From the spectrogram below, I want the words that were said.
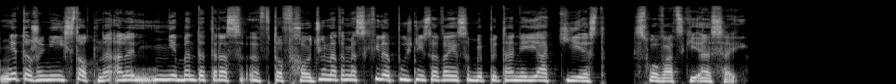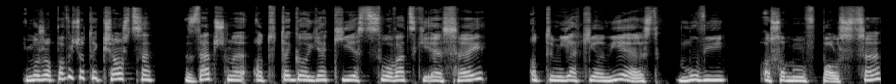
nie to, że nieistotne, ale nie będę teraz w to wchodził, natomiast chwilę później zadaję sobie pytanie, jaki jest słowacki esej. I może opowieść o tej książce zacznę od tego, jaki jest słowacki esej, o tym, jaki on jest, mówi osobom w Polsce,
